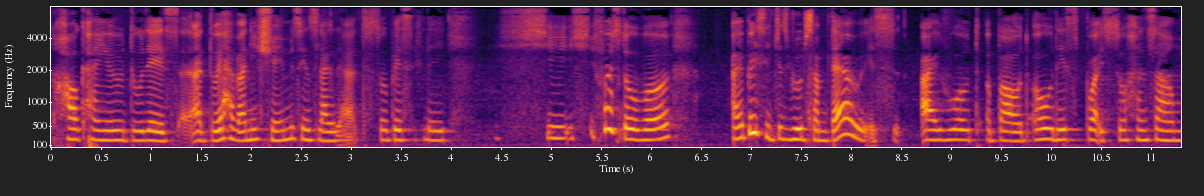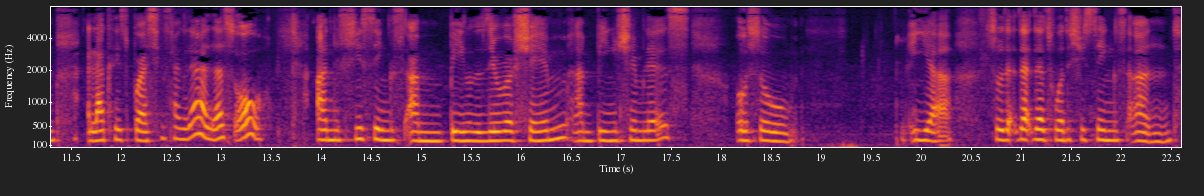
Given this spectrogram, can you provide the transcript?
How can you do this? Uh, do you have any shame? Things like that. So basically she, she first of all I basically just wrote some diaries. I wrote about, oh, this boy is so handsome. I like this boy, things like that. That's all. And she thinks I'm being zero shame. I'm being shameless. Also, yeah. So that, that that's what she thinks. And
